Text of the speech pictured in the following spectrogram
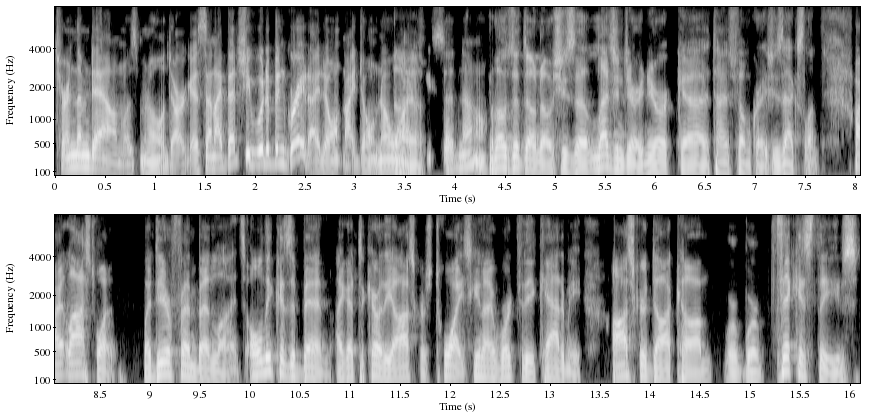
turned them down was Manohla Dargis, and I bet she would have been great. I don't I don't know why yeah. she said no. For those that don't know, she's a legendary New York uh, Times film critic. She's excellent. All right, last one. My dear friend Ben Lyons. Only because of Ben, I got to cover the Oscars twice. He and I worked for the Academy, Oscar.com. We're, we're thick as thieves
